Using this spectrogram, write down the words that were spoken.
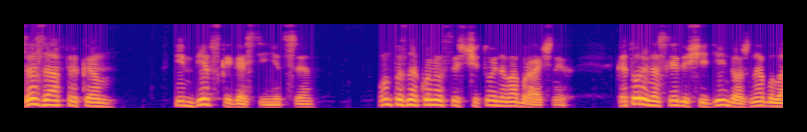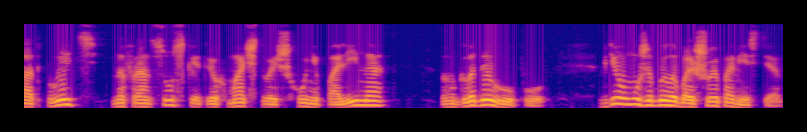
За завтраком в Пимбевской гостинице он познакомился с читой новобрачных, которая на следующий день должна была отплыть на французской трехмачтовой шхуне «Полина» в Гваделупу, где у мужа было большое поместье.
